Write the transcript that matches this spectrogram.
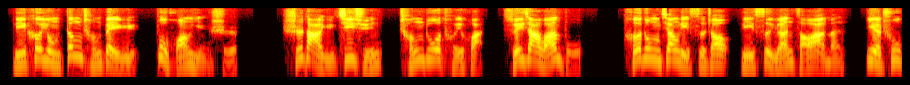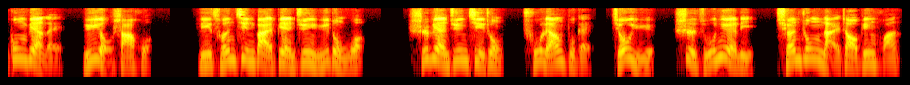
李克用登城备御，不遑饮食。时大雨积旬，城多颓坏，随家完补。河东将李嗣昭、李嗣源凿暗门，夜出攻便垒，屡有杀获。李存进败便军于洞窝，时便军计重，除粮不给。久雨，士卒虐力，全中乃召兵还。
